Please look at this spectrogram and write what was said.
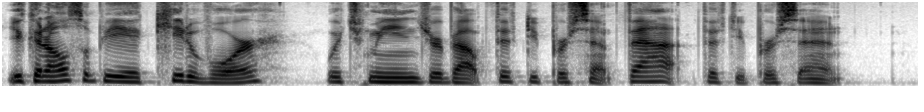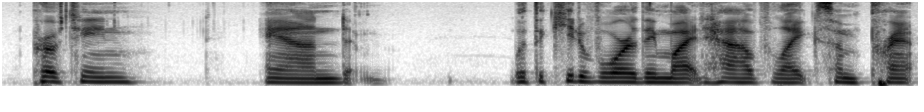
You can also be a ketovore, which means you're about 50% fat, 50% protein. And with the ketovore, they might have like some plant,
